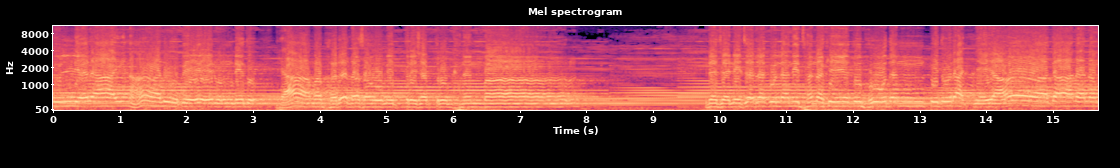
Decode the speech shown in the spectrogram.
തുല്യരായി നാലു പേരുണ്ടിതു രാമഭരത സൗമിത്രി ശത്രുഘ്നന്മാർ രജനിചരകുലനിധന ഹേതുഭൂതൻ പിതുരാജ്ഞയാ കാനനം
